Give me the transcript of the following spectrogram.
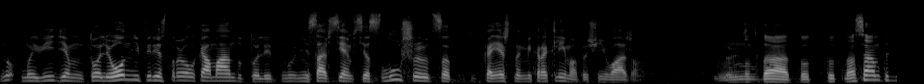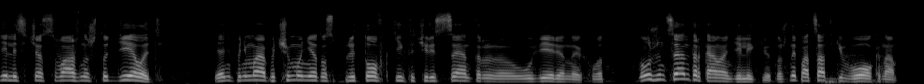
Ну, мы видим, то ли он не перестроил команду, то ли ну, не совсем все слушаются. Тут, конечно, микроклимат очень важен. Ну да, тут, тут на самом-то деле сейчас важно, что делать. Я не понимаю, почему нету сплитов каких-то через центр э, уверенных. Вот нужен центр команде Liquid, нужны подсадки в окна,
